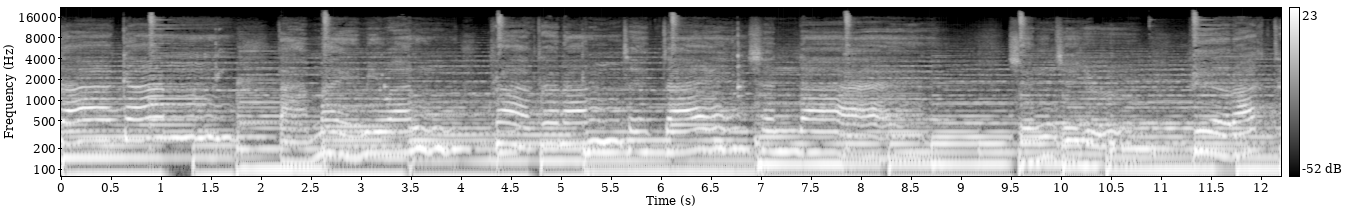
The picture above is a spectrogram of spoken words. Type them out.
จากกัน แต่ไม่มีวันพรากเธอนั้นจากใจฉันได้ ฉันจะอยู่เพื่อรักเธ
